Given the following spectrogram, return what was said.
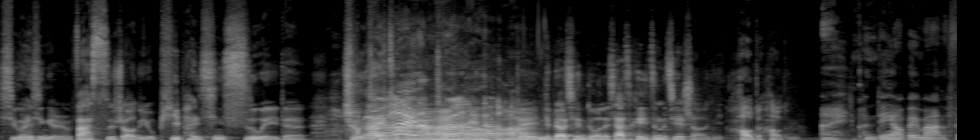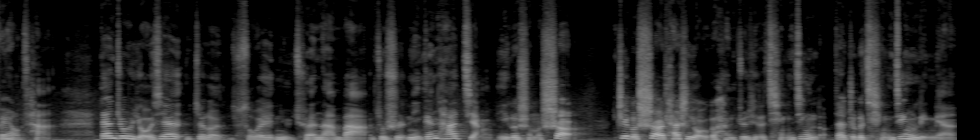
习惯性给人发私照的、有批判性思维的纯爱纯爱男，纯爱男啊孩。对，你的标签多了，下次可以这么介绍你。好的，好的。哎，肯定要被骂的非常惨。但就是有一些这个所谓女权男吧，就是你跟他讲一个什么事儿，这个事儿他是有一个很具体的情境的，在这个情境里面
